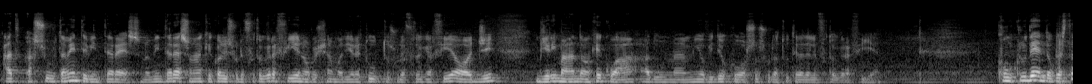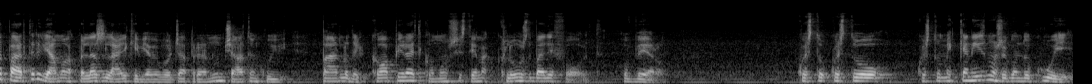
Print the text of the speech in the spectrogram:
assolutamente vi interessano, vi interessano anche quelli sulle fotografie, non riusciamo a dire tutto sulle fotografie oggi, vi rimando anche qua ad un mio videocorso sulla tutela delle fotografie. Concludendo questa parte arriviamo a quella slide che vi avevo già preannunciato in cui parlo del copyright come un sistema closed by default, ovvero questo, questo, questo meccanismo secondo cui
